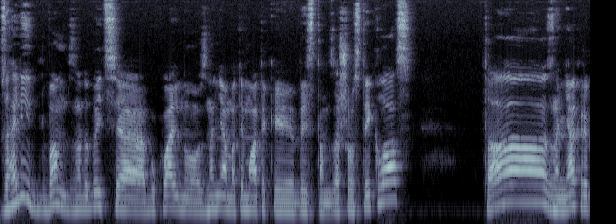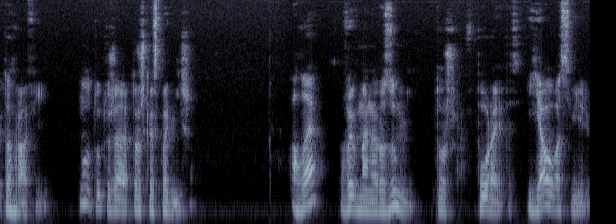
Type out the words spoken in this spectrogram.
Взагалі, вам знадобиться буквально знання математики десь там за 6 клас та знання криптографії. Ну, тут уже трошки складніше. Але ви в мене розумні, тож впораєтесь, і я у вас вірю.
